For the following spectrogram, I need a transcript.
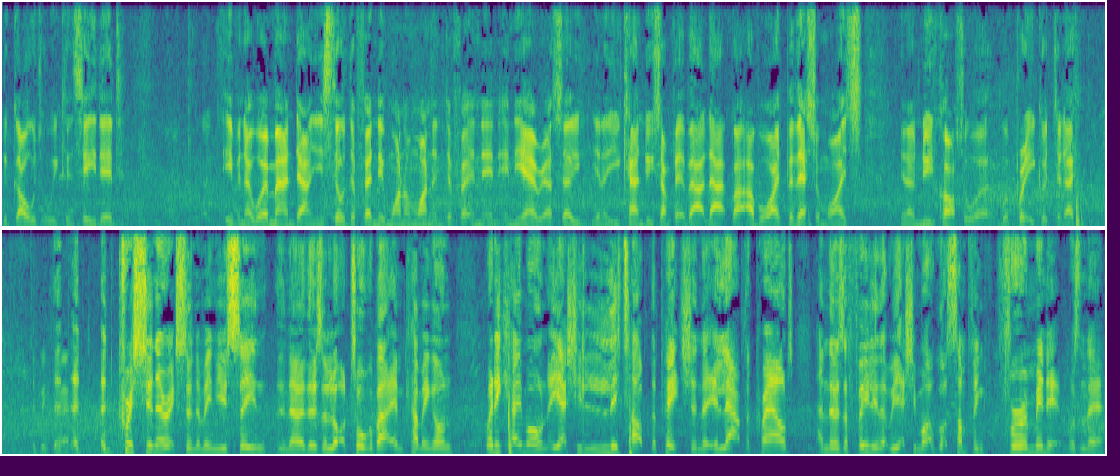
the goals we conceded, even though we're a man down, you're still defending one on one in, in, in the area. So you know you can do something about that. But otherwise, possession wise, you know, Newcastle were, were pretty good today. And, and, Christian Eriksen, I mean, you've seen, you know, there's a lot of talk about him coming on. When he came on, he actually lit up the pitch and he lit up the crowd, and there was a feeling that we actually might have got something for a minute, wasn't there?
